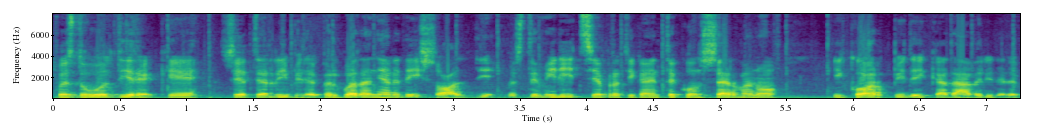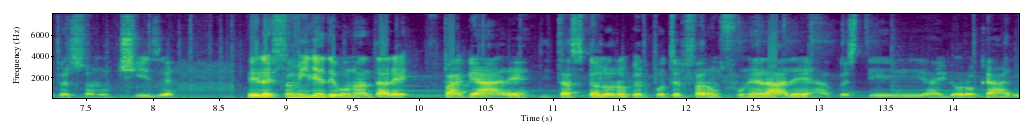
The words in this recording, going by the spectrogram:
Questo vuol dire che sia terribile, per guadagnare dei soldi queste milizie praticamente conservano i corpi dei cadaveri delle persone uccise e le famiglie devono andare a pagare di tasca loro per poter fare un funerale questi, ai loro cari.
